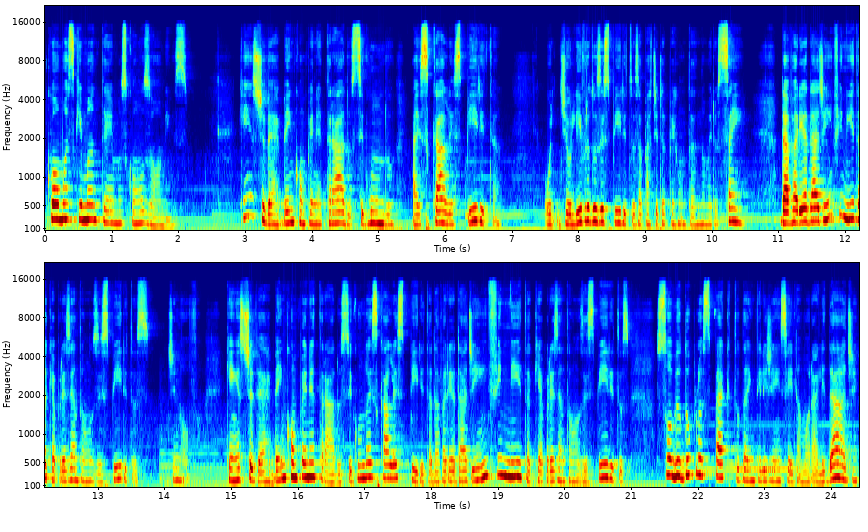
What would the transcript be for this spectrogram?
como as que mantemos com os homens. Quem estiver bem compenetrado, segundo a escala espírita, de O Livro dos Espíritos, a partir da pergunta número 100, da variedade infinita que apresentam os espíritos, de novo, quem estiver bem compenetrado, segundo a escala espírita da variedade infinita que apresentam os espíritos, sob o duplo aspecto da inteligência e da moralidade,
